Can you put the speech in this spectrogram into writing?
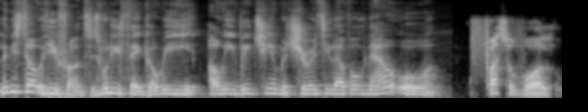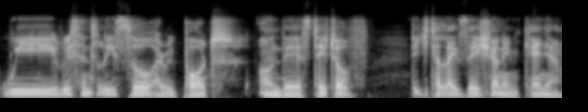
Let me start with you, Francis. What do you think? Are we are we reaching a maturity level now, or? First of all, we recently saw a report on the state of digitalization in Kenya,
